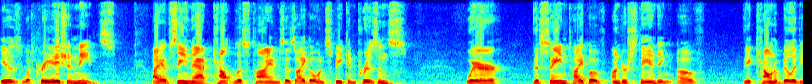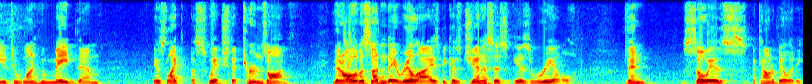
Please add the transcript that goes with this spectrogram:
is what creation means. I have seen that countless times as I go and speak in prisons where the same type of understanding of the accountability to one who made them is like a switch that turns on. That all of a sudden they realize because Genesis is real, then so is accountability.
